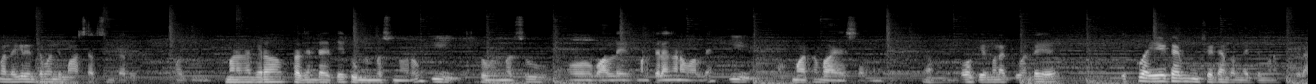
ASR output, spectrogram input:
మన దగ్గర ఎంతమంది మాస్టర్స్ ఉంటారు? మన దగ్గర ప్రజెంట్ అయితే టూ మెంబర్స్ ఉన్నారు. టూ మెంబర్స్ వాళ్ళే మన తెలంగాణ వాళ్ళే. మాత్రం బాగా చేస్తారు. ఓకే. మనకు అంటే ఎక్కువ ఏ టైం నుంచి ఏ టైం రన్ అయితే మనకు ఇక్కడ?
